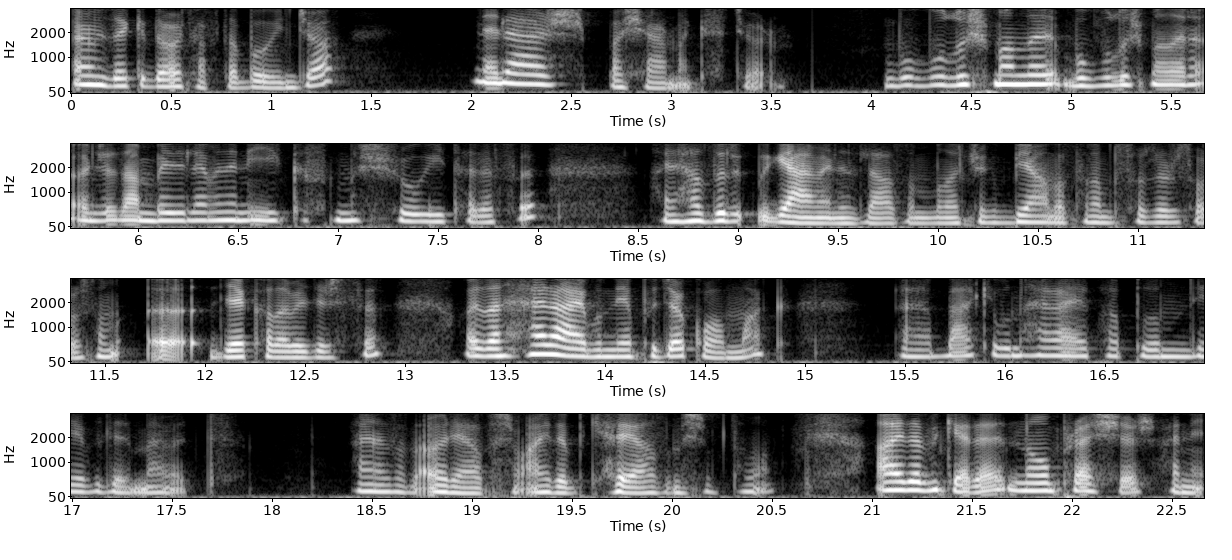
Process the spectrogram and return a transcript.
önümüzdeki 4 hafta boyunca neler başarmak istiyorum. Bu buluşmaları bu buluşmaları önceden belirlemenin iyi kısmı şu iyi tarafı. Hani hazırlıklı gelmeniz lazım buna. Çünkü bir anda sana bu soruları sorsam diye kalabilirsin. O yüzden her ay bunu yapacak olmak. E, belki bunu her ay yapalım diyebilirim evet. Aynen zaten öyle yazmışım. Ayda bir kere yazmışım tamam. Ayda bir kere no pressure. Hani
